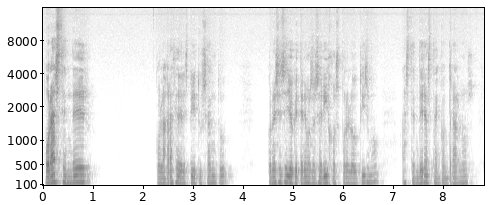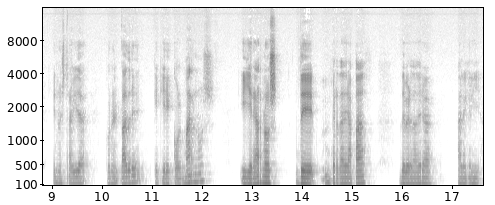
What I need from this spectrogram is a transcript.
por ascender con la gracia del Espíritu Santo, con ese sello que tenemos de ser hijos por el bautismo, ascender hasta encontrarnos en nuestra vida con el Padre que quiere colmarnos y llenarnos de verdadera paz, de verdadera alegría.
